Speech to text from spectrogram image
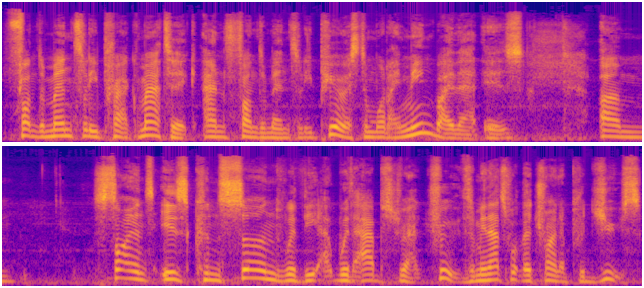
fundamentally pragmatic and fundamentally purist. And what I mean by that is, um, science is concerned with the with abstract truths. I mean, that's what they're trying to produce.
